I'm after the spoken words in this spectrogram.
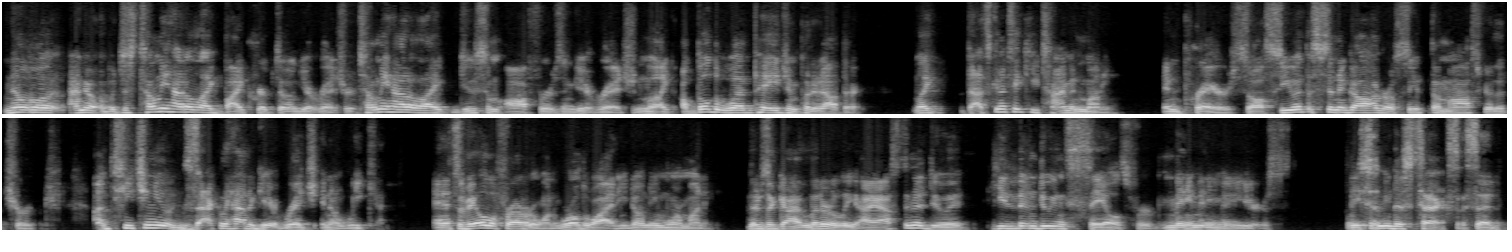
No, I know, but just tell me how to like buy crypto and get rich, or tell me how to like do some offers and get rich. And like, I'll build a web page and put it out there. Like, that's going to take you time and money and prayers. So I'll see you at the synagogue or I'll see you at the mosque or the church. I'm teaching you exactly how to get rich in a weekend. And it's available for everyone worldwide. You don't need more money. There's a guy, literally, I asked him to do it. He's been doing sales for many, many, many years. And he sent me this text. I said,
